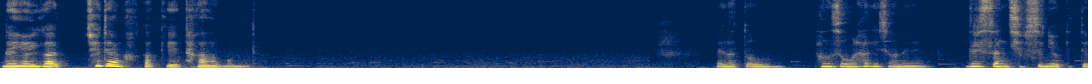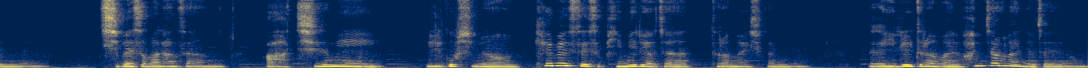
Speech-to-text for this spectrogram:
네, 여기가 최대한 가깝게 다가간 겁니다. 내가 또 방송을 하기 전에 늘상 집순이었기 때문에 집에서만 항상 아 지금이 7시면 KBS에서 비밀의 여자 드라마 할 시간이네. 내가 일일 드라마에 환장을 한 여자예요.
